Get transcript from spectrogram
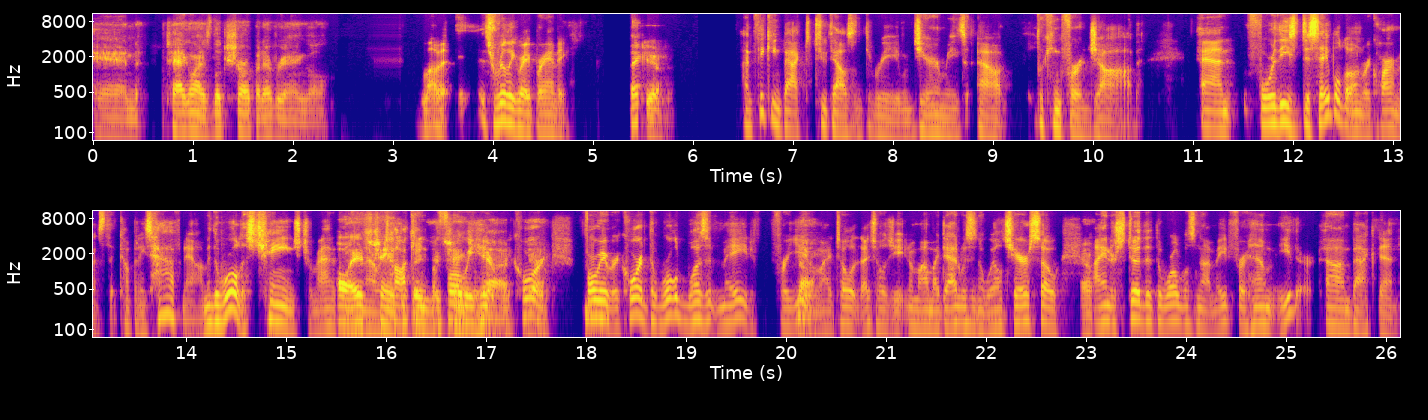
And taglines look sharp at every angle. Love it. It's really great branding. Thank you. I'm thinking back to 2003 when Jeremy's out looking for a job. And for these disabled owned requirements that companies have now, I mean, the world has changed dramatically. Oh, it's changed. Talking it's before we hit record, yeah. before we record, the world wasn't made for you. No. I told, I told you, you know, my, my dad was in a wheelchair, so Yep. I understood that the world was not made for him either um, back then.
